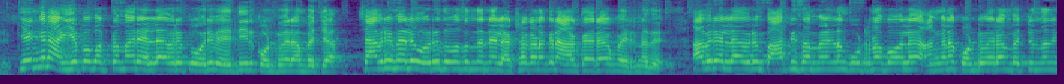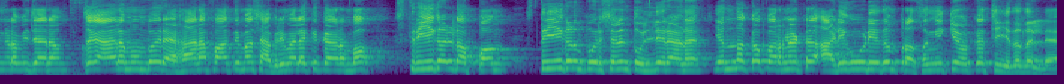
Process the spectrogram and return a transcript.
ലക്ഷ്യം. എങ്ങനെ അയ്യപ്പ ഭക്തന്മാരെ എല്ലാവരും ഇപ്പൊ ഒരു വേദിയിൽ കൊണ്ടുവരാൻ പറ്റുക? ശബരിമല ഒരു ദിവസം തന്നെ ലക്ഷക്കണക്കിന് ആൾക്കാരാണ് വരുന്നത്. അവരെല്ലാവരും പാർട്ടി സമ്മേളനം കൂട്ടണ പോലെ അങ്ങനെ കൊണ്ടുവരാൻ പറ്റുന്ന നിങ്ങളുടെ വിചാരം? കാലം മുമ്പ് രഹാന ഫാത്തിമ ശബരിമലയ്ക്ക് കയറുമ്പോൾ സ്ത്രീകളുടെ ഒപ്പം സ്ത്രീകളും പുരുഷനും തുല്യരാണ് എന്നൊക്കെ പറഞ്ഞിട്ട് അടികൂടിയതും പ്രസംഗിക്കുകയും ഒക്കെ ചെയ്തതല്ലേ?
